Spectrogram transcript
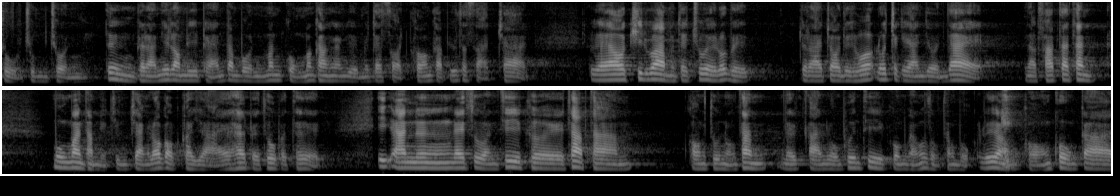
สู่ชุมชน ซึ่งขณะนี้เรามีแผนตำบลมั่นคงมั่งคั่งอย่างอื่นมันจะสอดคล้องกับยุทธศาสตร์ชาติ แล้วคิดว่ามันจะช่วยลดเหตุจราจรโดยเฉพาะรถจักรยานยนต์ได้นะครับ ถ้าท่าน มุ่งมั่นทำอย่างจริงจังแล้วก็ขยายให้ไปทั่วประเทศ อีกอันหนึ่งในส่วนที่เคยทาบทามกองทุนของท่านในการลงพื้นที่กรมการขนส่งทางบกเรื่องของโครงการ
